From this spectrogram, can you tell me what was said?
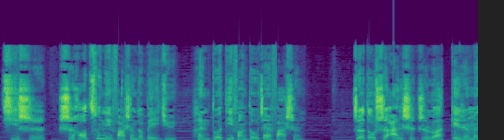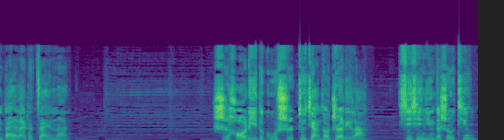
其实石壕村里发生的悲剧，很多地方都在发生，这都是安史之乱给人们带来的灾难。石壕吏的故事就讲到这里啦，谢谢您的收听，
